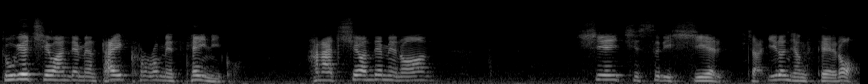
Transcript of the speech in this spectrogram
두 개 치환되면 다이크로메테인이고 하나 치환되면은 CH3Cl 자 이런 형태로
